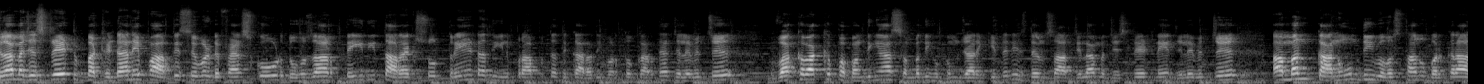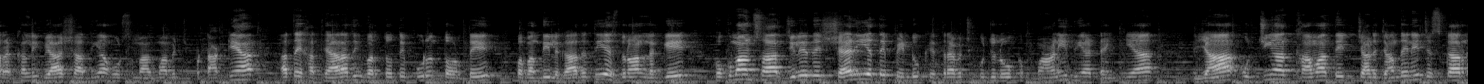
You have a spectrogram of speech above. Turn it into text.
ਜ਼ਿਲ੍ਹਾ ਮੈਜਿਸਟ੍ਰੇਟ ਬਠਿੰਡਾ ਨੇ ਭਾਰਤੀ ਸਿਵਲ ਡਿਫੈਂਸ ਕੋਡ 2023 ਦੀ ਧਾਰਾ 163 ਅਧੀਨ ਪ੍ਰਾਪਤ ਅਧਿਕਾਰਾਂ ਦੀ ਵਰਤੋਂ ਕਰਦਿਆਂ ਜ਼ਿਲ੍ਹੇ ਵਿੱਚ ਵੱਖ-ਵੱਖ ਪਾਬੰਦੀਆਂ ਸੰਬੰਧੀ ਹੁਕਮ ਜਾਰੀ ਕੀਤੇ ਨੇ। ਇਸ ਦੇ ਅਨੁਸਾਰ ਜ਼ਿਲ੍ਹਾ ਮੈਜਿਸਟ੍ਰੇਟ ਨੇ ਜ਼ਿਲ੍ਹੇ ਵਿੱਚ ਅਮਨ ਕਾਨੂੰਨ ਦੀ ਵਿਵਸਥਾ ਨੂੰ ਬਰਕਰਾਰ ਰੱਖਣ ਲਈ ਵਿਆਹ ਸ਼ਾਦੀਆਂ, ਹੋਰ ਸਮਾਗਮਾਂ ਵਿੱਚ ਪਟਾਕਿਆਂ ਅਤੇ ਹਥਿਆਰਾਂ ਦੀ ਵਰਤੋਂ ਤੇ ਪੂਰਨ ਤੌਰ ਤੇ ਪਾਬੰਦੀ ਲਗਾ ਦਿੱਤੀ ਹੈ। ਇਸ ਦੌਰਾਨ ਲੱਗੇ ਹੁਕਮਾਂ ਅਨੁਸਾਰ ਜ਼ਿਲ੍ਹੇ ਦੇ ਸ਼ਹਿਰੀ ਅਤੇ ਪਿੰਡੂ ਖੇਤਰਾਂ ਵਿੱਚ ਕੁਝ ਲੋਕ ਪਾਣੀ ਦੀਆਂ ਟੈਂਕੀਆਂ ਜਾਂ ਉੱਚੀਆਂ ਥਾਵਾਂ ਤੇ ਚੜ ਜਾਂਦੇ ਨੇ, ਜਿਸ ਕਾਰਨ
